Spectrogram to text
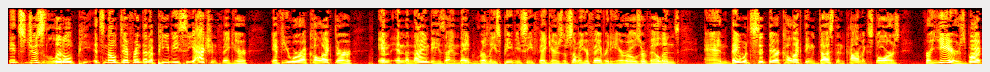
it's just little. P- it's no different than a PVC action figure. If you were a collector in in the '90s and they'd release PVC figures of some of your favorite heroes or villains, and they would sit there collecting dust in comic stores for years. But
